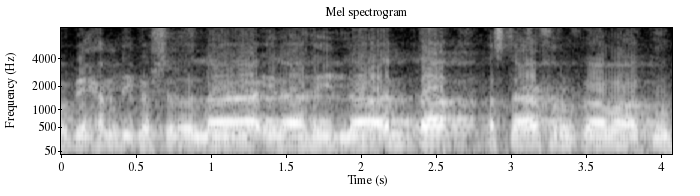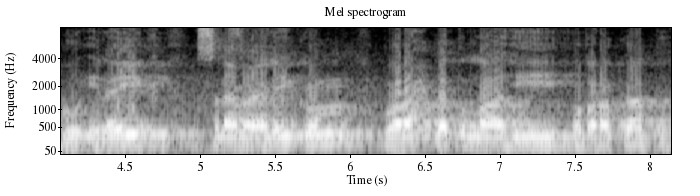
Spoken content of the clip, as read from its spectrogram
وبحمدك أشهد أن لا إله إلا أنت أستغفرك وأتوب إليك. السلام عليكم ورحمة الله وبركاته.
